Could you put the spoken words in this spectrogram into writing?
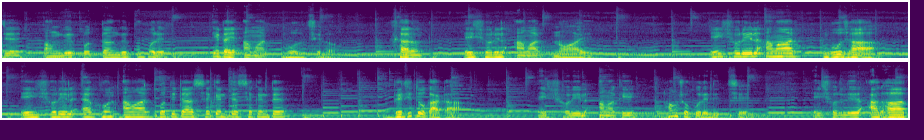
যে অঙ্গের প্রত্যঙ্গের উপরে এটাই আমার ভুল ছিল। কারণ এই শরীর আমার নয়। এই শরীর আমার বোঝা, এই শরীর এখন আমার প্রতিটা সেকেন্ডে সেকেন্ডে ব্যথিত কাটা। এই শরীর আমাকে ধ্বংস করে দিচ্ছে। এই শরীরের আঘাত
